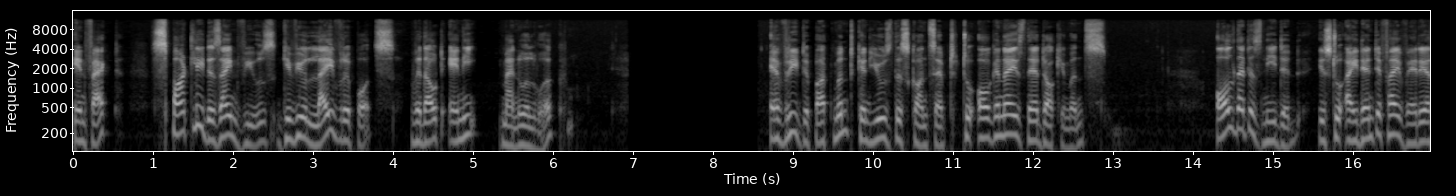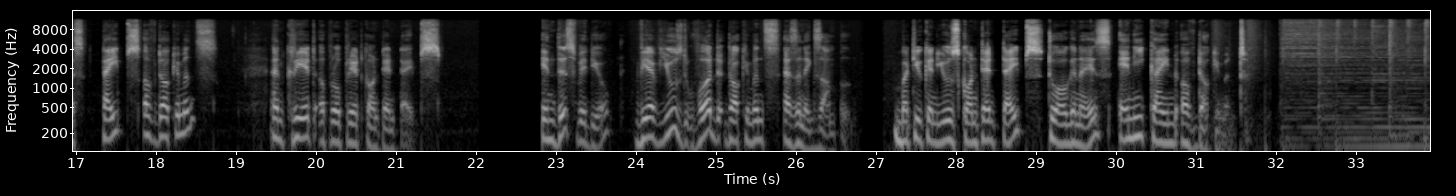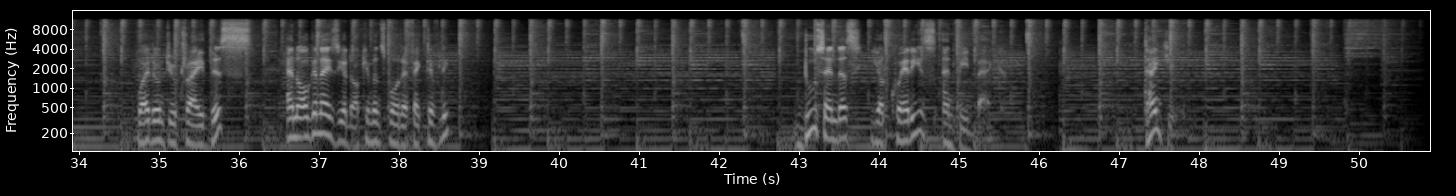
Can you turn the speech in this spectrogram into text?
In fact, smartly designed views give you live reports without any manual work Every department can use this concept to organize their documents. All that is needed is to identify various types of documents and create appropriate content types. In this video, we have used Word documents as an example, but you can use content types to organize any kind of document. Why don't you try this and organize your documents more effectively. Do send us your queries and feedback. Thank you.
